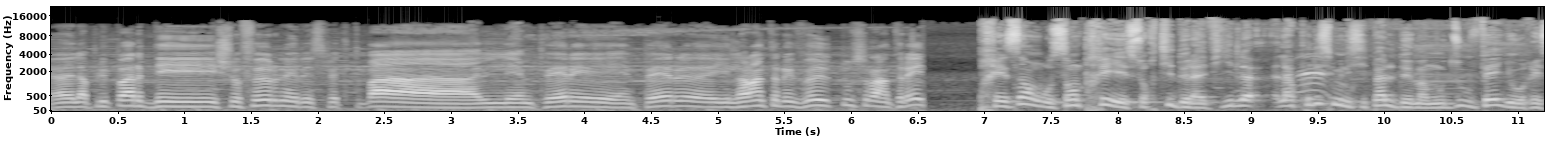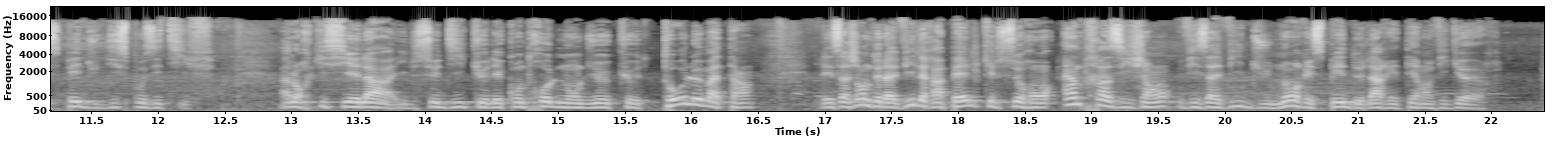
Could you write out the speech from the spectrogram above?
euh, la plupart des chauffeurs ne respectent pas les impairs et impairs. Ils rentrent, ils veulent tous rentrer. Présent aux entrées et sorties de la ville, la police municipale de Mamoudzou veille au respect du dispositif. Alors qu'ici et là, il se dit que les contrôles n'ont lieu que tôt le matin, les agents de la ville rappellent qu'ils seront intransigeants vis-à-vis du non-respect de l'arrêté en vigueur.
